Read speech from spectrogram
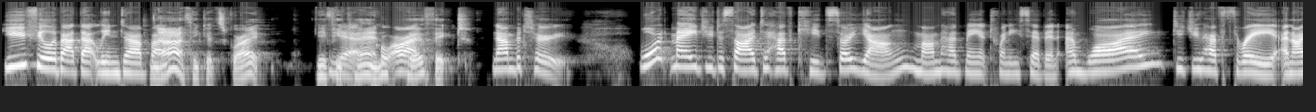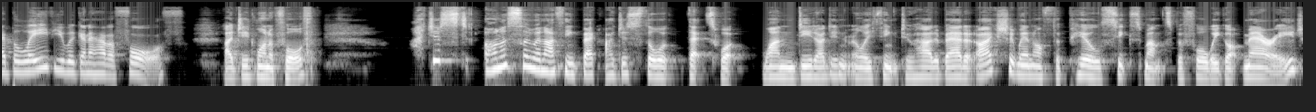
you feel about that, Linda. But no, I think it's great. If you Yeah, can. cool. All right. Perfect. number two, what made you decide to have kids so young? Mum had me at 27. And why did you have three? And I believe you were going to have a fourth. I did want a fourth. I just, honestly, when I think back, I just thought that's what one did. I didn't really think too hard about it. I actually went off the pill six months before we got married.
